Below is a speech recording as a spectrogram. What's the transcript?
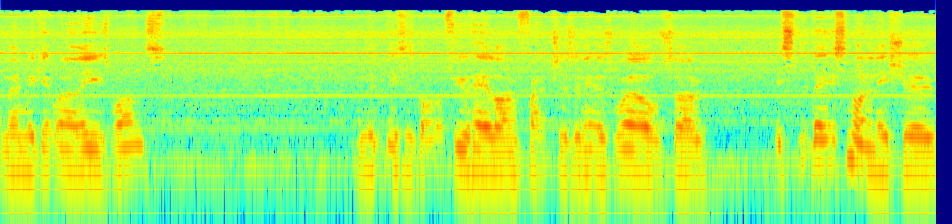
And then we get one of these ones and this has got a few hairline fractures in it as well so it's it's not an issue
